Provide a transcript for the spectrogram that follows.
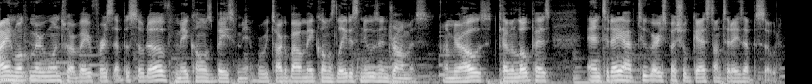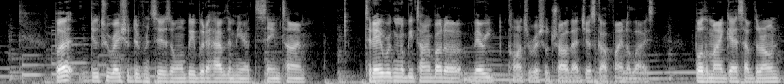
Hi, and welcome everyone to our very first episode of Maycomb's Basement, where we talk about Maycomb's latest news and dramas. I'm your host, Kevin Lopez, and today I have two very special guests on today's episode. But due to racial differences, I won't be able to have them here at the same time. Today, we're going to be talking about a very controversial trial that just got finalized. Both of my guests have their own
